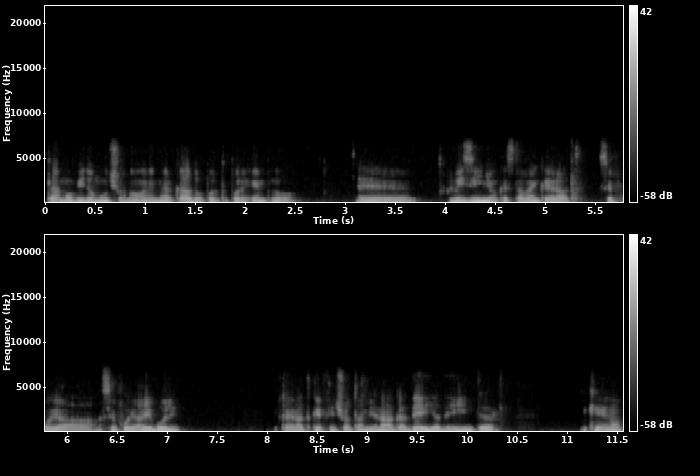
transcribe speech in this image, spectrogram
que ha movido mucho ¿no? el mercado, porque por ejemplo eh, Luisinho, que estaba en Kairat, se fue a, se fue a Eboli. Kairat que fichó también a Gadeia de Inter. Que, no,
